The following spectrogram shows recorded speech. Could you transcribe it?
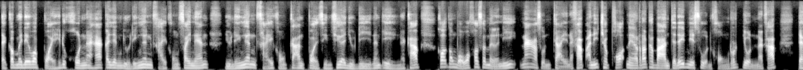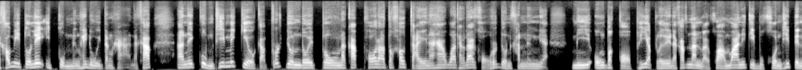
แต่ก็ไม่ได้ว่าปล่อยให้ทุกคนนะฮะ ก็ยังอยู่ในเงื่อนไขของไฟแนนซ์ อยู่ในเงื่อนไขของการปล่อยสินเชื่ออยู่ดีนั่นเองนะครับ ก็ต้องบอกว่าข้อเสนอนี้น่าสนใจนะครับ อันนี้เฉพาะในรัฐบาลจะได้ในส่วนของรถยนต์นะครับ แต่เขามีตัวเลขอีกกลุ่มหนึ่งให้ดูอีกต่างหากนะครับในกลุ่มที่ไม่เกี่ยวกับรถยนต์โดยตรงนะครับ เพราะเราต้องเข้าใจนะฮะว่าทางด้านของรถยนต์คันหนึ่งเนี่ย มีองค์ประกอบเพียบเลยนะครับ นั่นหมายความว่านิติบุคคลที่เป็น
